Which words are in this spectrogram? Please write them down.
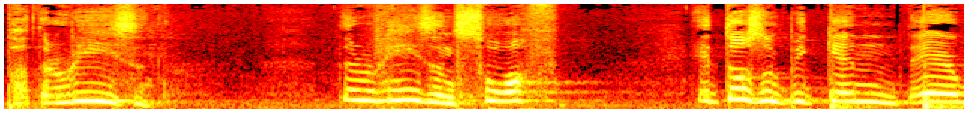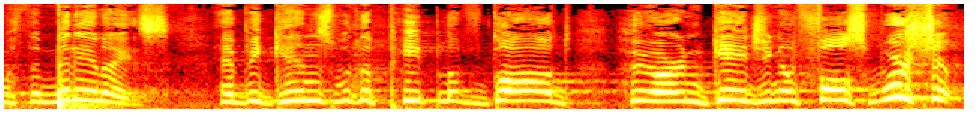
But the reason, the reason so often, it doesn't begin there with the Midianites. It begins with the people of God who are engaging in false worship,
